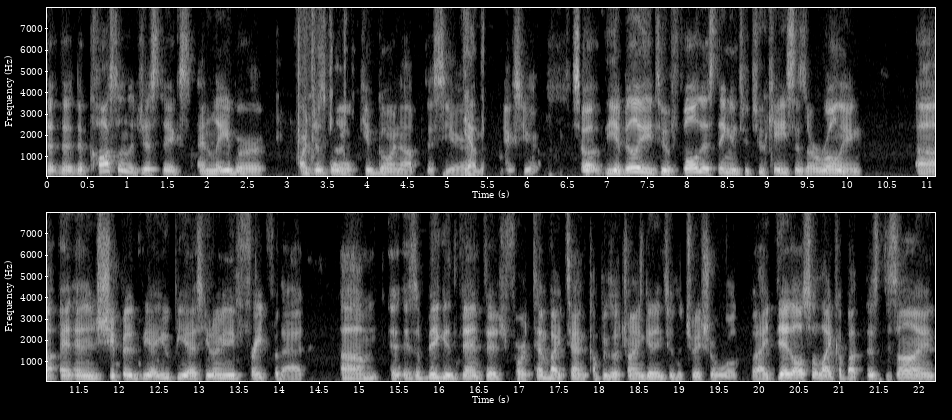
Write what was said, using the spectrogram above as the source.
the, the the cost on logistics and labor are just going to keep going up this year, yep. next year. So the ability to fold this thing into two cases or rolling uh, and, and, ship it via UPS, you don't even need freight for that. Um, is a big advantage for 10 by 10 companies are try and get into the trade show world. But I did also like about this design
